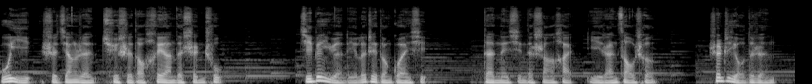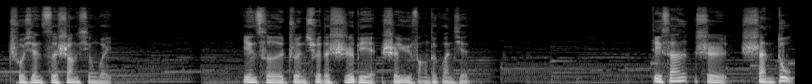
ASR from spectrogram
无疑是将人驱使到黑暗的深处。即便远离了这段关系，但内心的伤害已然造成，甚至有的人出现自伤行为。因此，准确的识别是预防的关键。第三是善妒，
